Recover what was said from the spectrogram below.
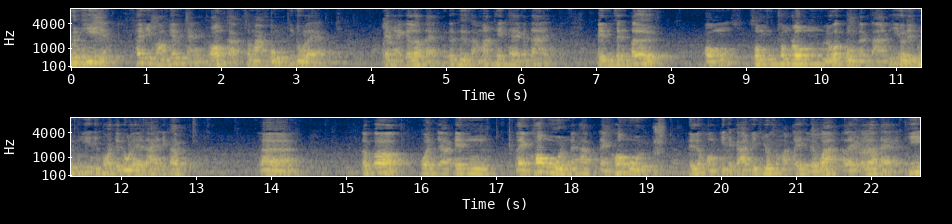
พื้นที่เนี่ยให้มีความเข้มแข็งพร้อมกับสมาคมที่ดูแล ยังไงก็แล้วแต่ก็คือสามารถเทคแคร์กันได้ เป็นเซ็นเตอร์ของชมชมรมหรือว่ากลุ่มต่างๆ ที่อยู่ในพื้นที่ที่พอจะดูแลได้นะครับแล้วก็ควรจะเป็นแหล่งข้อมูลนะครับ แหล่งข้อมูล ในเรื่องของกิจการวิทยุสมัครเล่น หรือว่าอะไรก็แล้วแต่ที่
